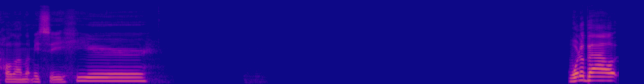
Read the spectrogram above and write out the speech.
hold on. Let me see here. What about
